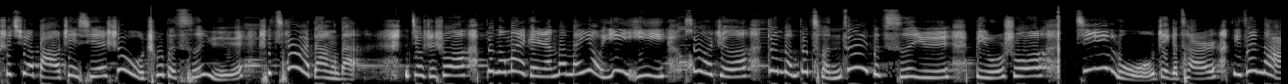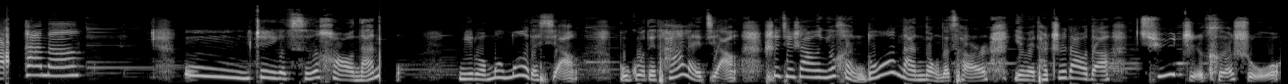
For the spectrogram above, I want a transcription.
是确保这些售出的词语是恰当的，就是说，不能卖给人们没有意义或者根本不存在的词语。比如说“基鲁”这个词儿，你在哪儿它呢？嗯这个词好难。米洛默默地想。不过对他来讲，世界上有很多难懂的词儿，因为他知道的屈指可数。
